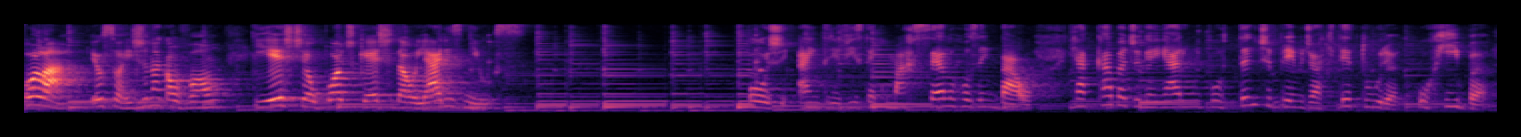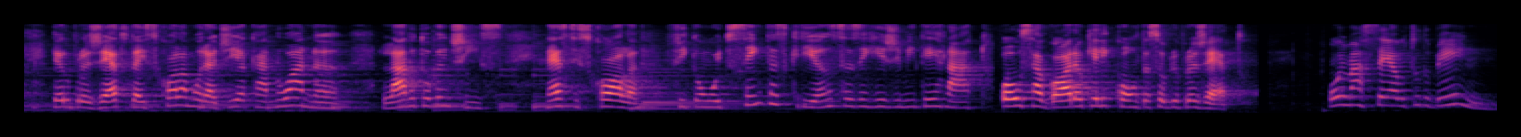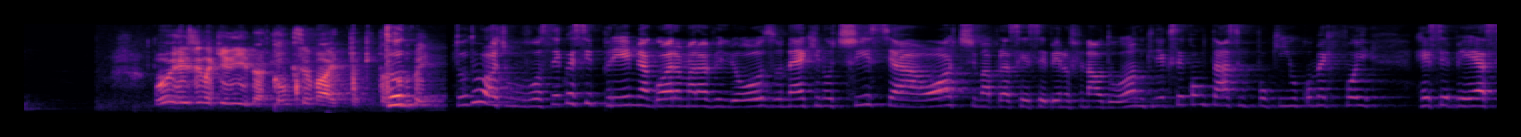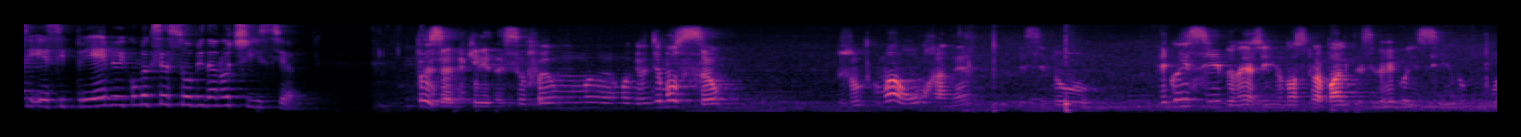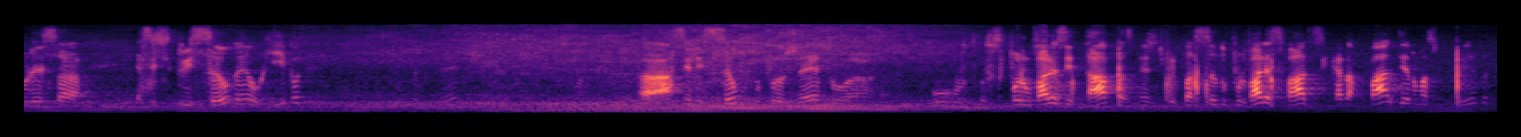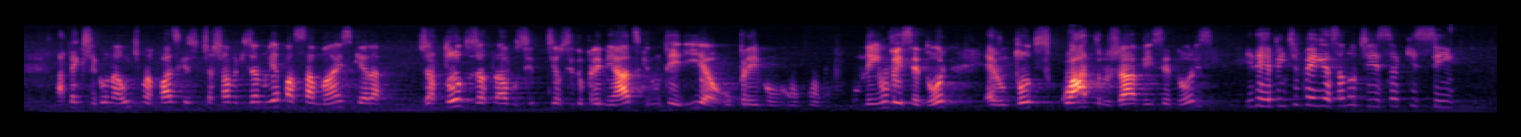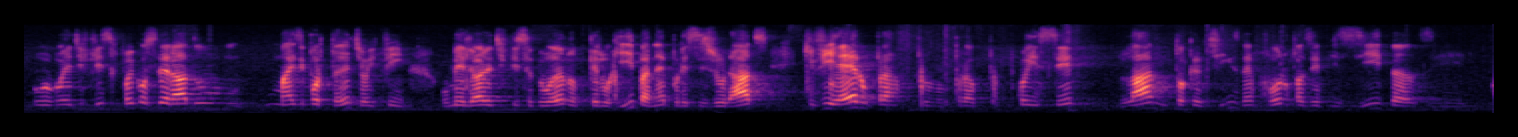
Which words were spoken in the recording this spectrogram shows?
Olá, eu sou a Regina Galvão e este é o podcast da Olhares News. Hoje a entrevista é com Marcelo Rosenbaum, que acaba de ganhar um importante prêmio de arquitetura, o RIBA, pelo projeto da Escola Moradia Canoanã, lá no Tocantins. Nesta escola ficam 800 crianças em regime internato. Ouça agora o que ele conta sobre o projeto. Oi, Marcelo, tudo bem? Oi, Regina querida, como que você vai? Tá, tá tudo, tudo, bem? Tudo ótimo. Você com esse prêmio agora maravilhoso, né? Que notícia ótima para se receber no final do ano. Queria que você contasse um pouquinho como é que foi receber esse, esse prêmio e como é que você soube da notícia. Pois é, minha querida, isso foi uma, uma grande emoção, junto com uma honra, né? Ter sido reconhecido, né? Gente, o nosso trabalho ter sido reconhecido por essa essa instituição, né, o RIBA, a, seleção do projeto, a, o, foram várias etapas, né, a gente foi passando por várias fases, e cada fase era uma surpresa, até que chegou na última fase que a gente achava que já não ia passar mais, que era já todos já estavam, tinham sido premiados, que não teria o, o, o, nenhum vencedor, eram todos quatro já vencedores, e de repente vem essa notícia que sim, o edifício foi considerado mais importante, ou enfim, o melhor edifício do ano pelo RIBA, né, por esses jurados que vieram para conhecer lá no Tocantins, né, foram fazer visitas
